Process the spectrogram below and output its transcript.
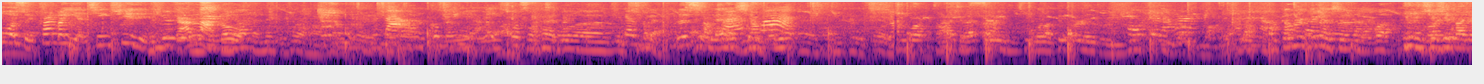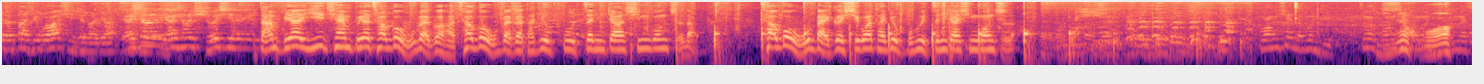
墨水放到眼睛去感染喽。这小开销。谢谢大家的大西瓜，谢谢大家。要想要想学习的，咱不要一天不要超过五百个哈，超过五百个它就不增加星光值的，超过五百个西瓜它就不会增加星光值。光线的问题，这个光线应该是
